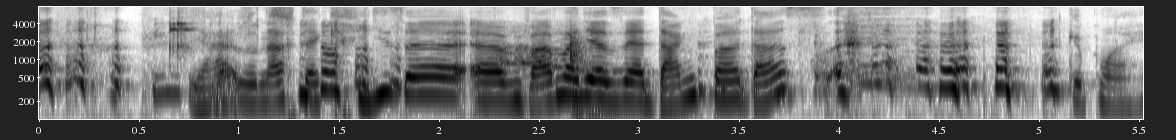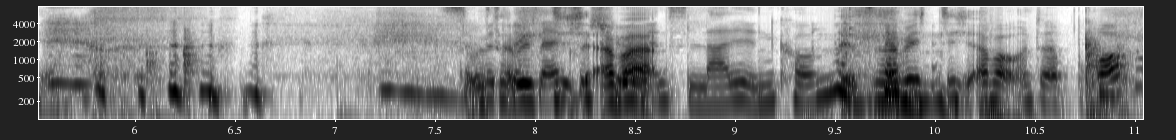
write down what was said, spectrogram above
ja, also nach der Krise äh, war man ja sehr dankbar dankbar, dass. Gib mal her. So, jetzt habe ich dich aber ins Lallen kommen. Jetzt habe ich dich aber unterbrochen.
